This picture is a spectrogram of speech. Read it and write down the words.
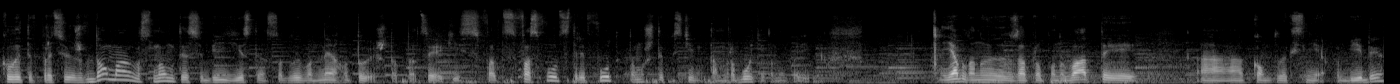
Коли ти працюєш вдома, в основному ти собі їсти особливо не готуєш. Тобто це якийсь фаст- фастфуд, стрітфуд, тому що ти постійно там в роботі тому подібне. Я планую запропонувати а, комплексні обіди,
